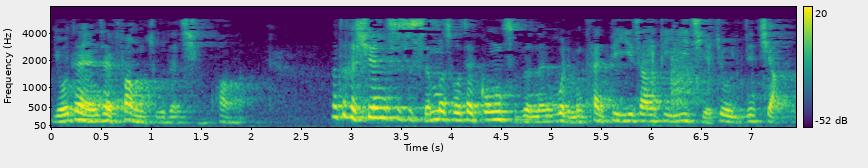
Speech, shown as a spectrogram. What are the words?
犹太人在放逐的情况了。那这个先知是什么时候在公职的呢？如果你们看第一章第一节就已经讲了。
